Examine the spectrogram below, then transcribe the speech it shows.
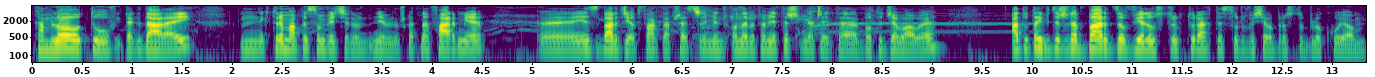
kamlotów i tak dalej. Mm, Niektóre mapy są, wiecie, no nie wiem, na przykład na farmie y, jest bardziej otwarta przestrzeń, więc one by pewnie też inaczej te boty działały. A tutaj widzę, że na bardzo wielu strukturach te surwy się po prostu blokują.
